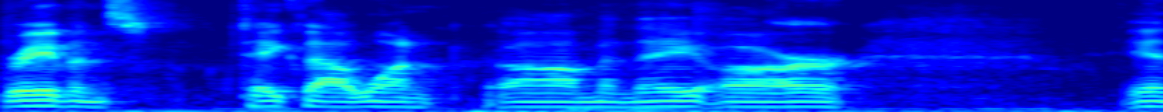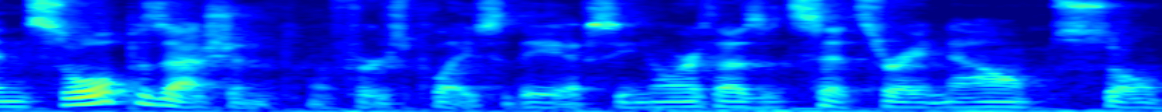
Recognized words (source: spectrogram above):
Ravens take that one, um, and they are in sole possession of first place of the AFC North as it sits right now. So,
